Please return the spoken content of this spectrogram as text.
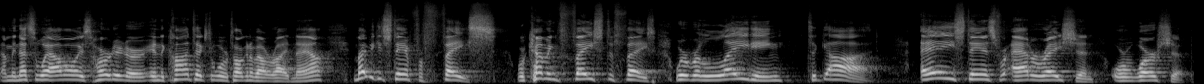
I mean, that's the way I've always heard it, or in the context of what we're talking about right now. Maybe it could stand for face we're coming face to face. We're relating to God. A stands for adoration or worship.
